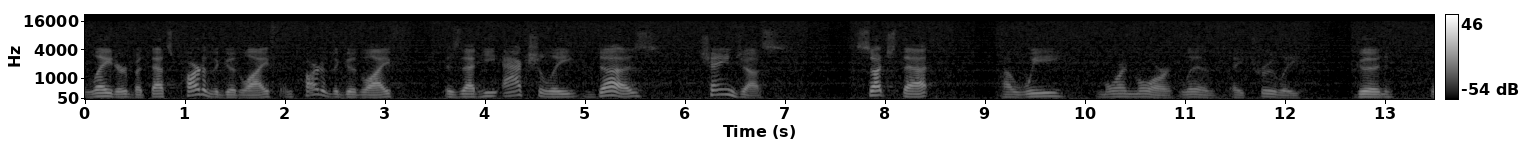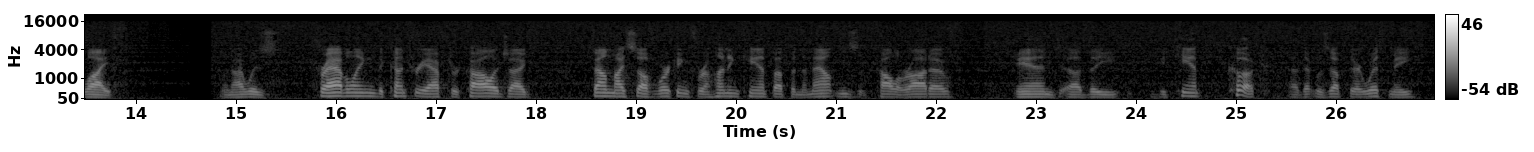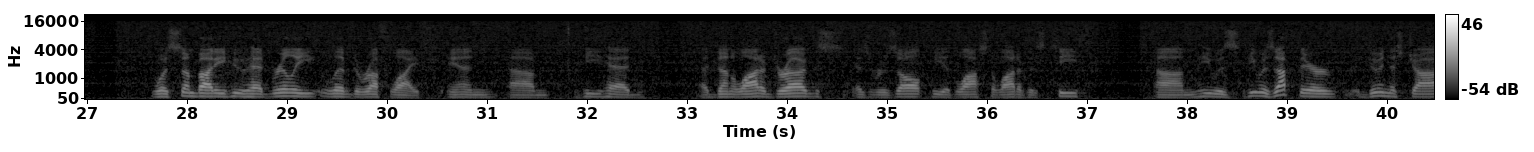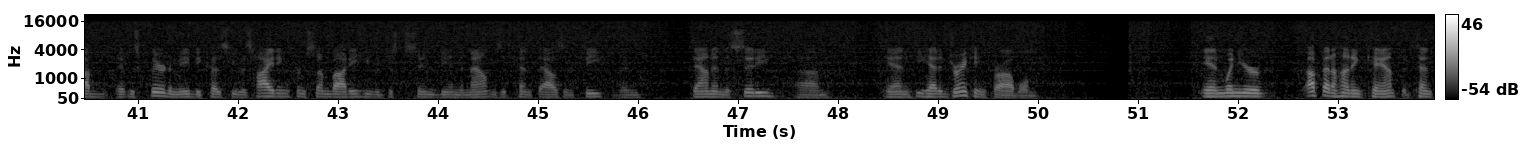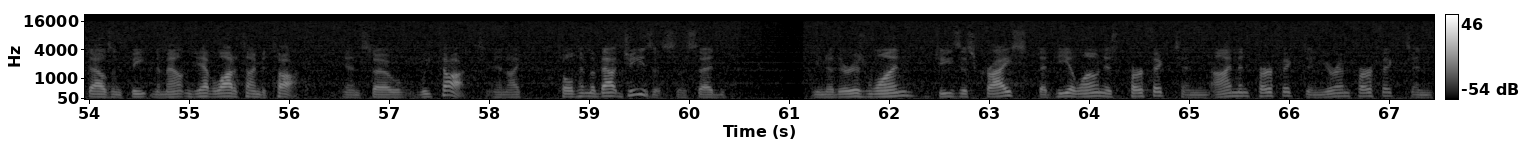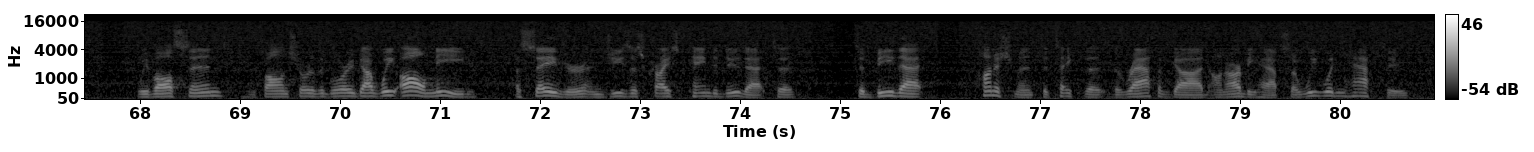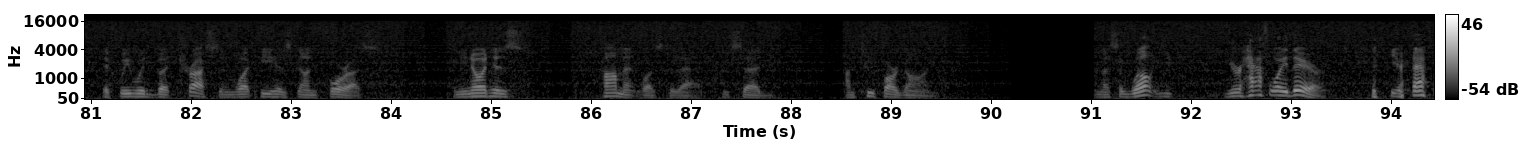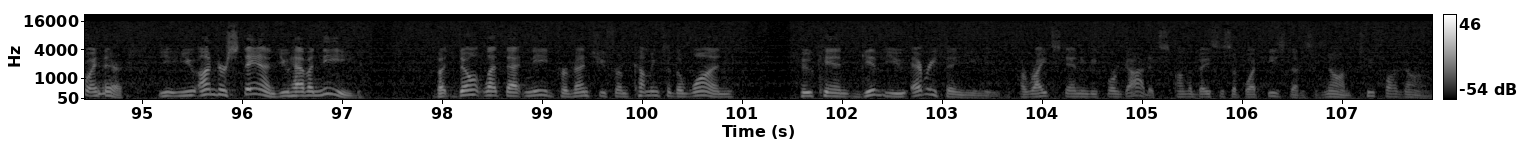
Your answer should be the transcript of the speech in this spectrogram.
later, but that's part of the good life. And part of the good life is that He actually does change us such that uh, we more and more live a truly good life. When I was traveling the country after college, I found myself working for a hunting camp up in the mountains of Colorado, and uh, the the camp cook uh, that was up there with me was somebody who had really lived a rough life, and um, he had uh, done a lot of drugs. As a result, he had lost a lot of his teeth. Um, he was he was up there doing this job. It was clear to me because he was hiding from somebody. He would just assume to be in the mountains at 10,000 feet and down in the city. Um, and he had a drinking problem. And when you're up at a hunting camp at 10,000 feet in the mountains, you have a lot of time to talk. And so we talked, and I told him about Jesus and said, you know, there is one, Jesus Christ, that he alone is perfect, and I'm imperfect, and you're imperfect, and we've all sinned and fallen short of the glory of God. We all need a Savior, and Jesus Christ came to do that, to, to be that punishment, to take the, the wrath of God on our behalf, so we wouldn't have to if we would but trust in what he has done for us. And you know what his comment was to that? He said, I'm too far gone. And I said, Well, you're halfway there. you're halfway there. You, you understand you have a need, but don't let that need prevent you from coming to the one who can give you everything you need a right standing before God. It's on the basis of what He's done. He said, No, I'm too far gone.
